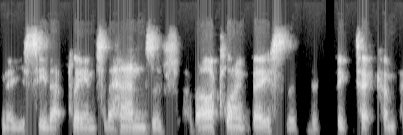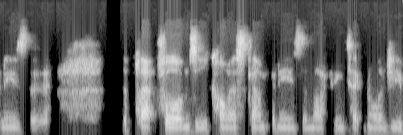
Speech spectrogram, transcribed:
you know you see that play into the hands of, of our client base, the, the big tech companies, the the platforms, e-commerce companies, the marketing technology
